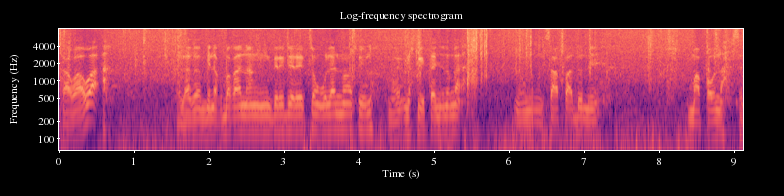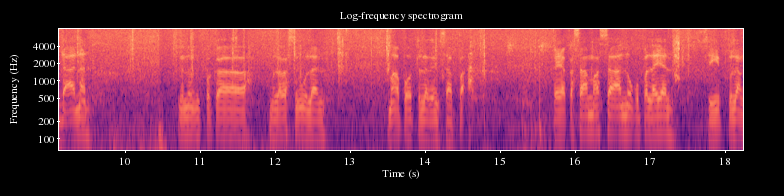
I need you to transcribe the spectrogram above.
Kawawa. Talagang binakbakan ng dire-diretsong ulan mga sulo. Nakita nyo na nga. Yung sapa dun eh. Umapaw na sa daanan. Ganun pagka malakas ng ulan. Maapaw talaga yung sapa. Kaya kasama sa ano ko pala yan. Singit ko lang.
